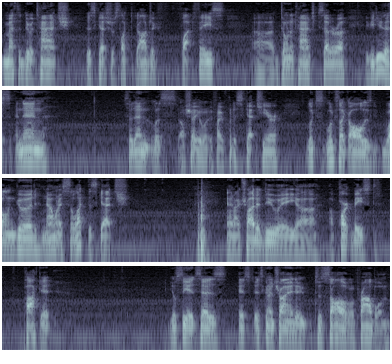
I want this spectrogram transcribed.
method to attach. This sketch your selected object, flat face, uh, don't attach, etc. If you do this, and then, so then let's, I'll show you, if I put a sketch here, looks looks like all is well and good. Now when I select the sketch and I try to do a, uh, a part-based pocket, you'll see it says it's it's going to try to to solve a problem.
